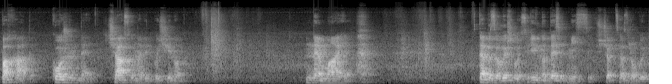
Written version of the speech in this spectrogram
Пахати кожен день. Часу на відпочинок немає. В тебе залишилось рівно 10 місяців, щоб це зробити.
